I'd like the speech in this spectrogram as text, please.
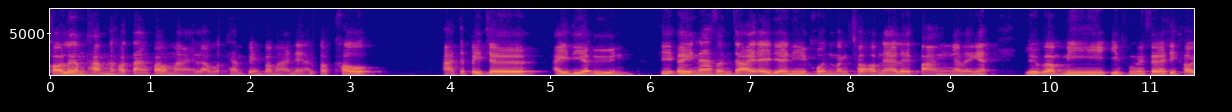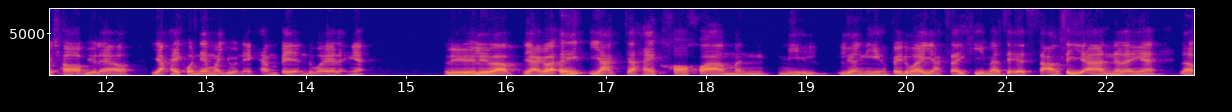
เขาเริ่มทำแล้วเขาตั้งเป้าหมาย แล้วว่าแคมเปญประมาณเนี้ยแล้วเขา อาจจะไปเจอไอเดียอื่น ที่เอ้ยน่าสนใจไอเดียนี้คนต้องชอบแน่เลยปังอะไรเงี้ยหรือแบบมีอินฟลูเอนเซอร์ที่เขาชอบอยู่แล้ว อยากให้คนเนี้ยมาอยู่ในแคมเปญด้วยอะไรเงี้ยหรือหรือแบบอยากว่า เอ้ย อยากจะให้ข้อความมันมีเรื่องนี้เข้าไปด้วย อยากใส่ key message สามสี่อันอะไรเงี้ยแล้ว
